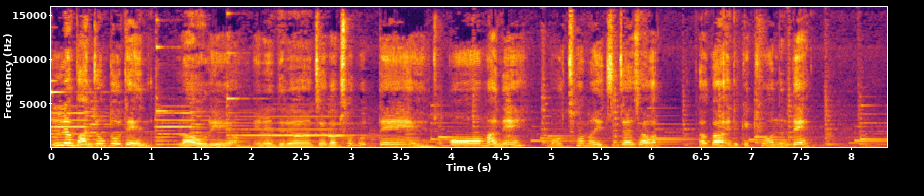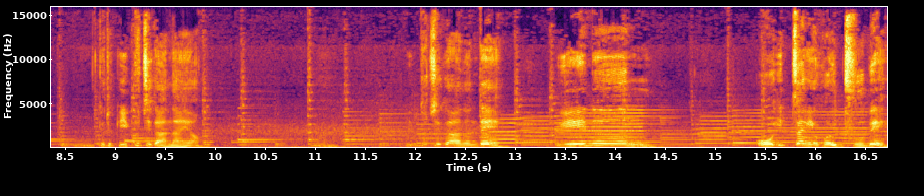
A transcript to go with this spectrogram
1년 반 정도 된 라울이에요. 얘네들은 제가 초보 때 조그만해 뭐 천 원 이쯤짜리 사다가 이렇게 키웠는데 음, 그렇게 이쁘지가 않아요. 음, 이쁘지가 않은데 얘는 어, 입장이 거의 두 배.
